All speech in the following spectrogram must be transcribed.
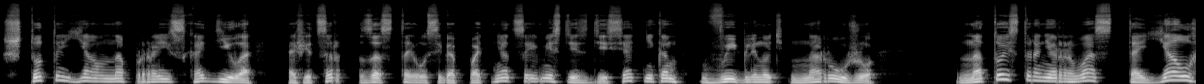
что-то явно происходило. Офицер заставил себя подняться и вместе с десятником выглянуть наружу. На той стороне рва стоял,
